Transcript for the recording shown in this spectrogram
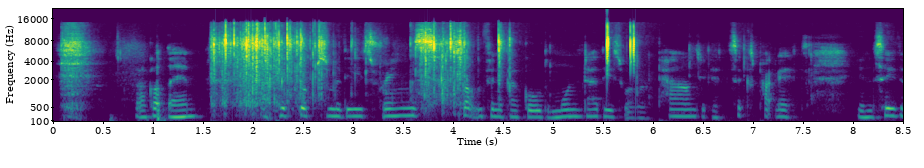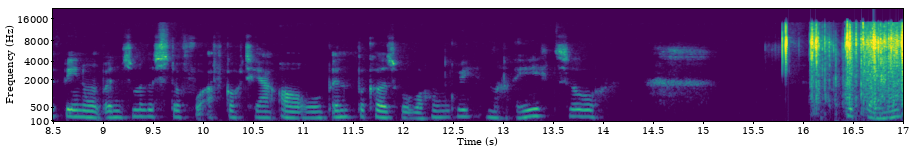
So I got them. I picked up some of these rings, Salt and Vinegar Golden Wonder. These were a pound. You get six packets. You can see they've been opened. Some of the stuff what I've got here are open because we were hungry and we ate. So them up.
